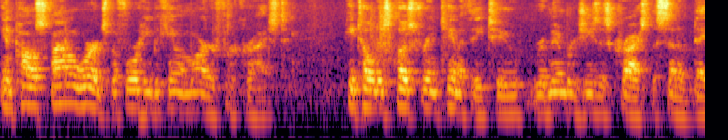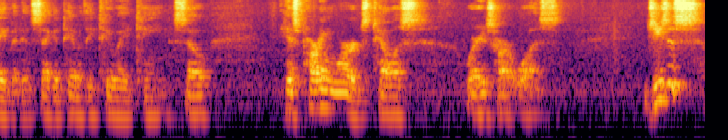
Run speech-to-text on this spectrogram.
In Paul's final words before he became a martyr for Christ, he told his close friend Timothy to remember Jesus Christ, the son of David, in 2 Timothy 2.18. So his parting words tell us where his heart was. Jesus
